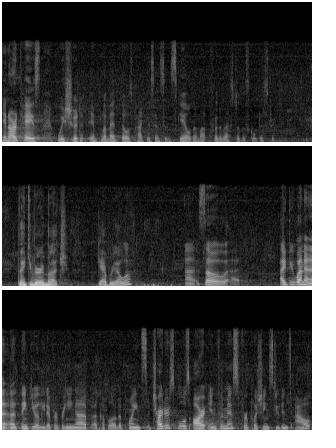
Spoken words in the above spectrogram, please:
in our case, we should implement those practices and scale them up for the rest of the school district. Thank you very much. Gabriela? Uh, So uh, I do want to uh, thank you, Alida, for bringing up a couple of the points. Charter schools are infamous for pushing students out.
